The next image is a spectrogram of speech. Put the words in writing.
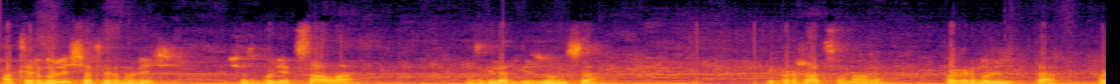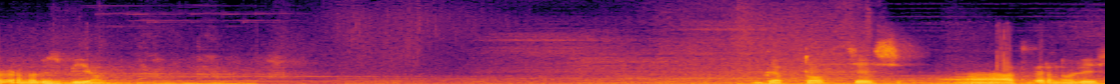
Отвернулись, отвернулись. Сейчас будет сало, взгляд безумца. И прожаться надо. Повернулись, да, повернулись, бьем. Готовьтесь, а, отвернулись.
